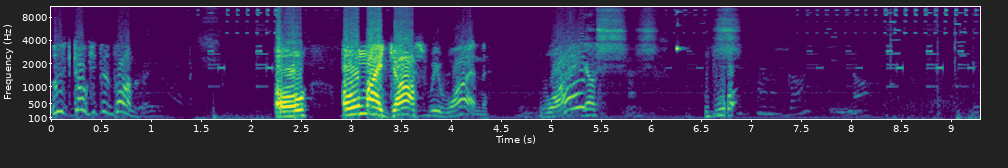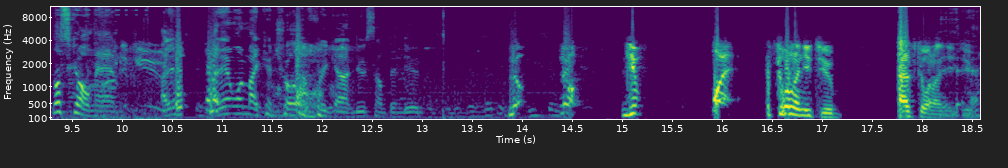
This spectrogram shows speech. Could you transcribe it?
let's go. Get to the bomb. Oh, oh my gosh, we won. What? Yo, shh. shh. What? Let's go, man. I didn't, I didn't want my controller to freak out and do something, dude. No, no. You. What? It's going on YouTube. That's going on YouTube.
